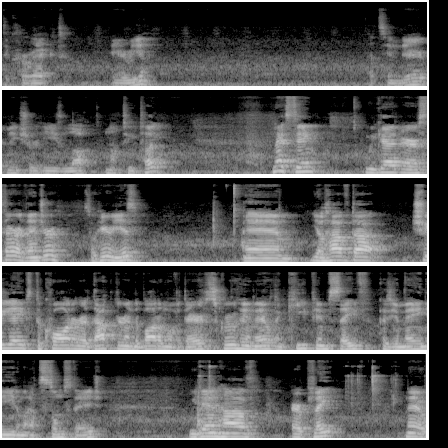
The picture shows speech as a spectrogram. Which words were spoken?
the correct area. That's in there. Make sure he's locked, not too tight. Next thing, we get our Star Adventurer. So here he is. Um, you'll have that 3 8 to quarter adapter in the bottom of it there. Screw him out and keep him safe because you may need him at some stage. We then have our plate. Now,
